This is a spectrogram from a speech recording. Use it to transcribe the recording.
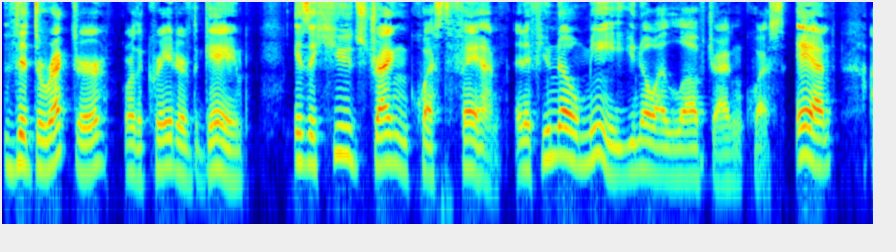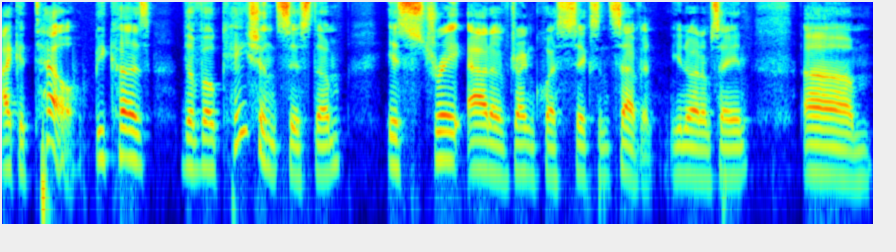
the director or the creator of the game is a huge Dragon Quest fan, and if you know me, you know I love Dragon Quest, and I could tell because the vocation system is straight out of Dragon Quest six and seven. You know what I'm saying? Um,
